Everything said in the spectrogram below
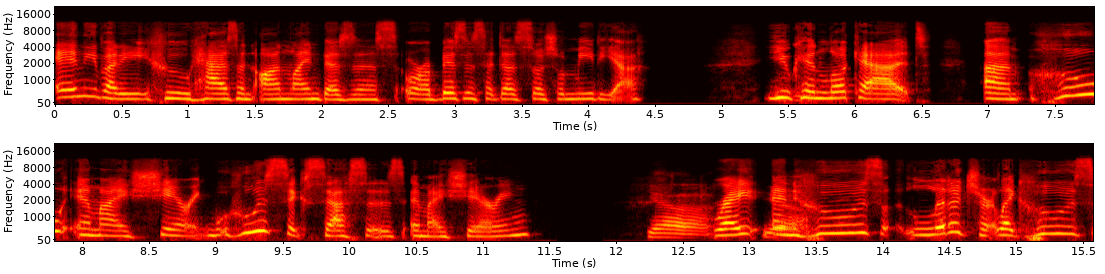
anybody who has an online business or a business that does social media, you mm-hmm. can look at um, who am I sharing? Whose successes am I sharing? Yeah. Right. Yeah. And whose literature, like whose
